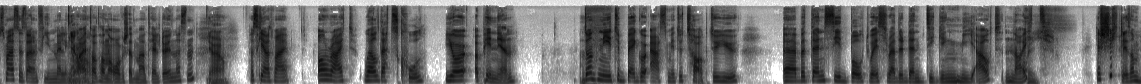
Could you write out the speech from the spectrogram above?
Som jeg syns er en fin melding av Ja. meg, til at han har oversett meg et helt døgn, nesten. Ja, ja. Så skrev han til meg All right, well that's cool. Your opinion. Don't need to beg or ask me to talk to you, uh, but then see it both ways rather than digging me out. Night. Jeg er skikkelig sånn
